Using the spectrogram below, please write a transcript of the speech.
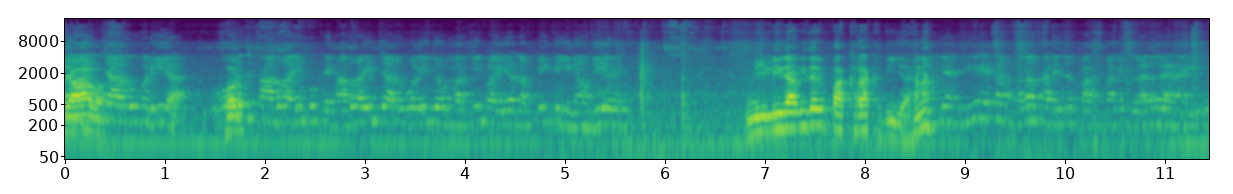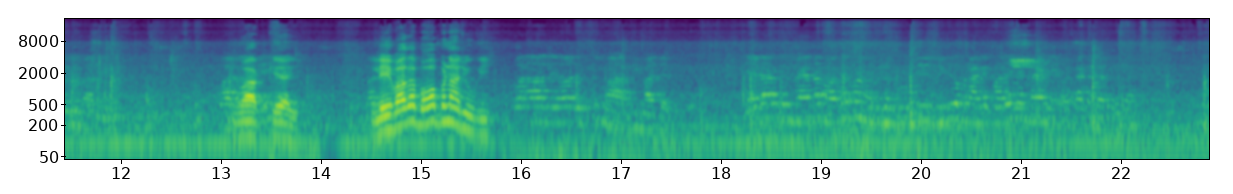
ਚਾਹ ਵਾ। ਚਾਰੂ ਬੜੀ ਆ। ਹੋਰ- ਥਾਂ ਤੋਂ ਆਈ ਭੁੱਖੇ ਥਾਂ ਤੋਂ ਆਈ ਚਾਰੂ ਬੜੀ ਜੋ ਮਰਜ਼ੀ ਪਾਈ ਆ 90 ਕਿੱਲੀਆਂ ਆਉਂਦੀ ਇਹਦੇ। ਨੀਲੀ ਰਾਵੀ ਦਾ ਵੀ ਪੱਖ ਰੱਖਦੀ ਆ ਹਨਾ? ਹਾਂਜੀ ਇਹ ਤੁਹਾਨੂੰ ਪਤਾ ਸਾਡੇ ਇਧਰ ਪਾਕਿਸਤਾਨੀ ਫਲੱਡ ਲੈਣਾ ਹੈ ਕੋਈ ਨਹੀਂ। ਵਾਕਿਆ ਹੀ ਲੇਵਾ ਤਾਂ ਬਹੁਤ ਬਣਾ ਜੂਗੀ ਬਣਾ ਲਿਆ ਰਿਸ਼ੀ ਮਾਰਦੀ ਮੱਝ ਜਿਹੜਾ ਕੋਈ ਮੈਂ ਤਾਂ ਮਾਤਾ ਭਾਵੇਂ ਮੈਨੂੰ ਦੂਜੀ ਵੀਡੀਓ ਬਣਾ ਕੇ ਪਾ ਦੇ ਤੇ ਮੈਂ ਲੈਵਾ ਘੱਟ ਕਰ ਦੂੰਗਾ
